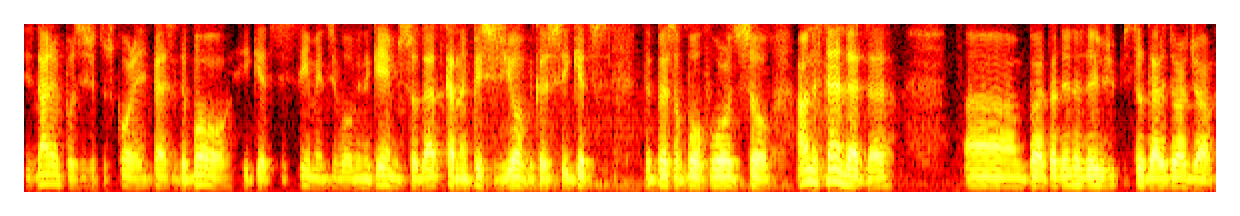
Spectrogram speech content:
he's not in a position to score and he passes the ball, he gets his teammates involved in the game. So that kind of pisses you off because he gets the best of both worlds. So I understand that, uh, um, but at the end of the day, we still got to do our job.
